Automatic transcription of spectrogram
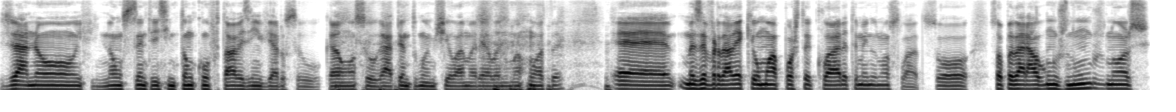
já não, enfim, não se sentem assim tão confortáveis em enviar o seu cão ou o seu gato dentro de uma mochila amarela numa moto. É, mas a verdade é que é uma aposta clara também do nosso lado. Só, só para dar alguns números, nós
